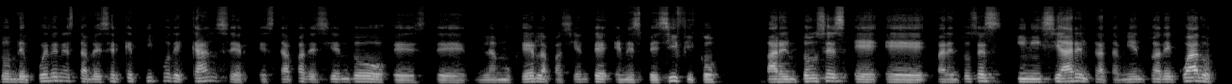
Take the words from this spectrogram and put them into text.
donde pueden establecer qué tipo de cáncer está padeciendo este, la mujer, la paciente en específico, para entonces, eh, eh, para entonces iniciar el tratamiento adecuado.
